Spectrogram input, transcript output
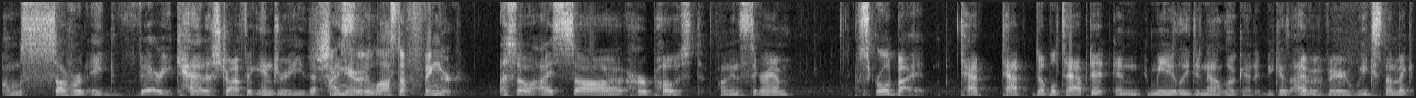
almost suffered a very catastrophic injury that She I nearly still, lost a finger. So I saw her post on Instagram, scrolled by it, tap tap double tapped it, and immediately did not look at it because I have a very weak stomach.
